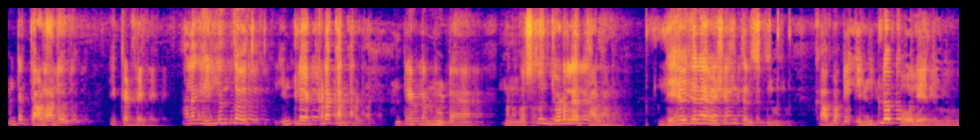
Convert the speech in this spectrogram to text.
అంటే తాళాలు ఇక్కడ లేవు. అలాగే ఇల్లంతా వెతుకు ఇంట్లో ఎక్కడా కనపడలేదు. అంటే ఏమిటన్నమాట? మనం వస్తువుని చూడలేదు తాళాలు. లేదనే విషయం తెలుసుకున్నాం. కాబట్టి ఇంట్లో పోలేదు.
